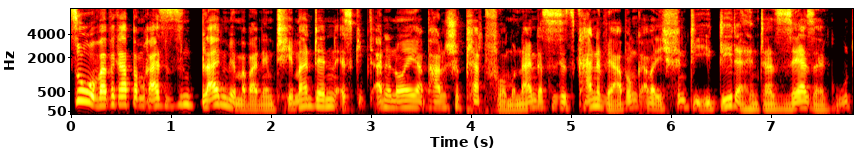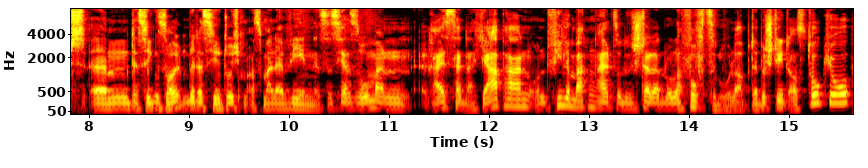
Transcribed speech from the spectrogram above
So, weil wir gerade beim Reisen sind, bleiben wir mal bei dem Thema, denn es gibt eine neue japanische Plattform. Und nein, das ist jetzt keine Werbung, aber ich finde die Idee dahinter sehr, sehr gut. Ähm, deswegen sollten wir das hier durchaus mal erwähnen. Es ist ja so, man reist halt nach Japan und viele machen halt so den Standard 15 Urlaub. Der besteht aus Tokio,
